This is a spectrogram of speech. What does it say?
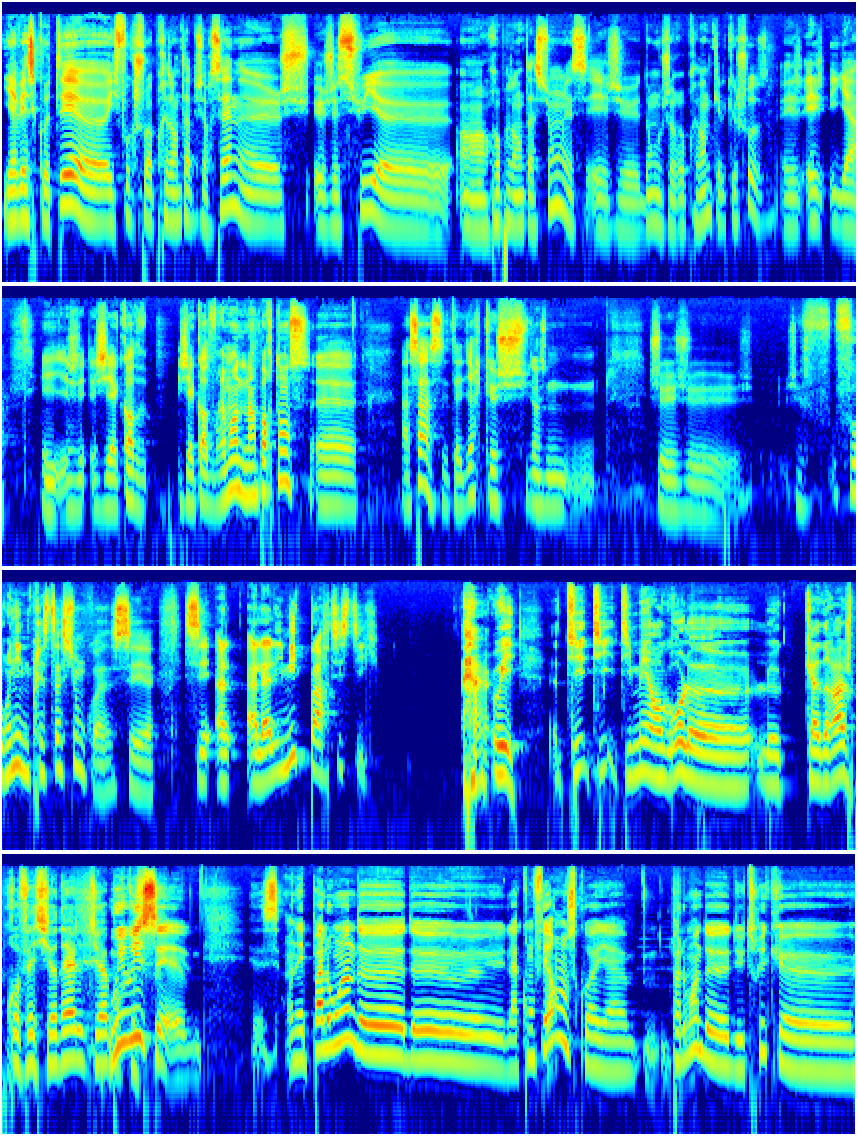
il y avait ce côté, euh, il faut que je sois présentable sur scène. Euh, je, suis euh, en représentation et, je, donc je représente quelque chose. Et, y a, j'y accorde, vraiment de l'importance à ça. C'est-à-dire que je suis dans une, je, fournis une prestation quoi. C'est, c'est à, la limite pas artistique. oui, tu mets en gros le, le cadrage professionnel, tu vois. Oui, oui, c'est on n'est pas loin de, de, la conférence, quoi. Il y a pas loin de, du truc. Euh,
